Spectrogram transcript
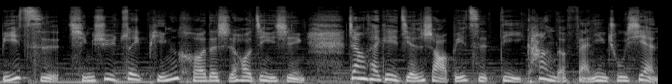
彼此情绪最平和的时候进行，这样才可以减少彼此抵抗的反应出现。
